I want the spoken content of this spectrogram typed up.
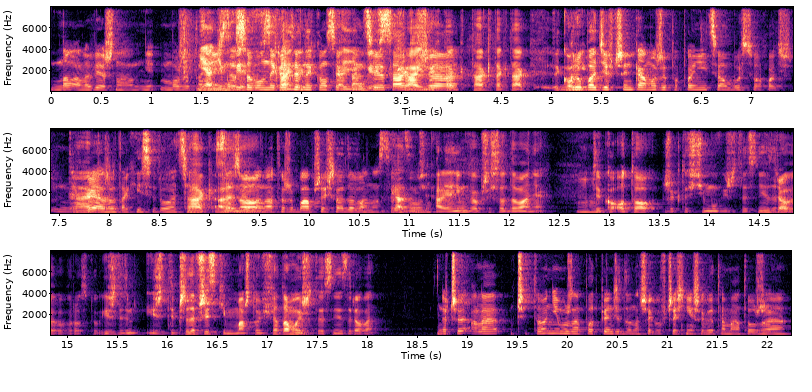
No, ale wiesz, no, nie, może to Nie, ja mieć nie ze sobą negatywne ja konsekwencje, w tak, skrajnych, że tak, tak, tak, tak. Tylko gruba dziewczynka może popełnić samobójstwo, choć nie Tak. kojarzę takiej sytuacji. Tak, ale ze no- na to, że była prześladowana z Zgadzam się, ale ja nie mówię o prześladowaniach. Mhm. Tylko o to, że ktoś ci mówi, że to jest niezdrowe po prostu. I że, ty, I że ty przede wszystkim masz tą świadomość, że to jest niezdrowe. Znaczy, ale czy to nie można podpiąć do naszego wcześniejszego tematu, że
